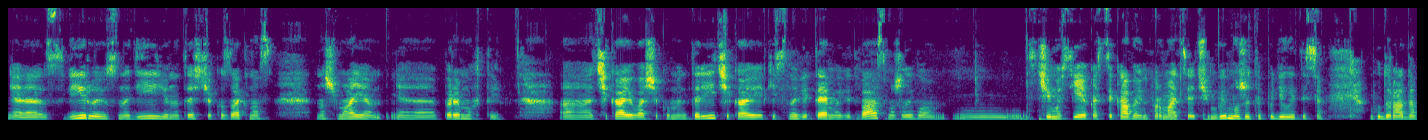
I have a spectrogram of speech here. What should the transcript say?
е, з вірою, з надією на те, що козак нас, наш має е, перемогти. Чекаю ваші коментарі, чекаю якісь нові теми від вас. Можливо, з чимось є якась цікава інформація, чим ви можете поділитися. Буду рада,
